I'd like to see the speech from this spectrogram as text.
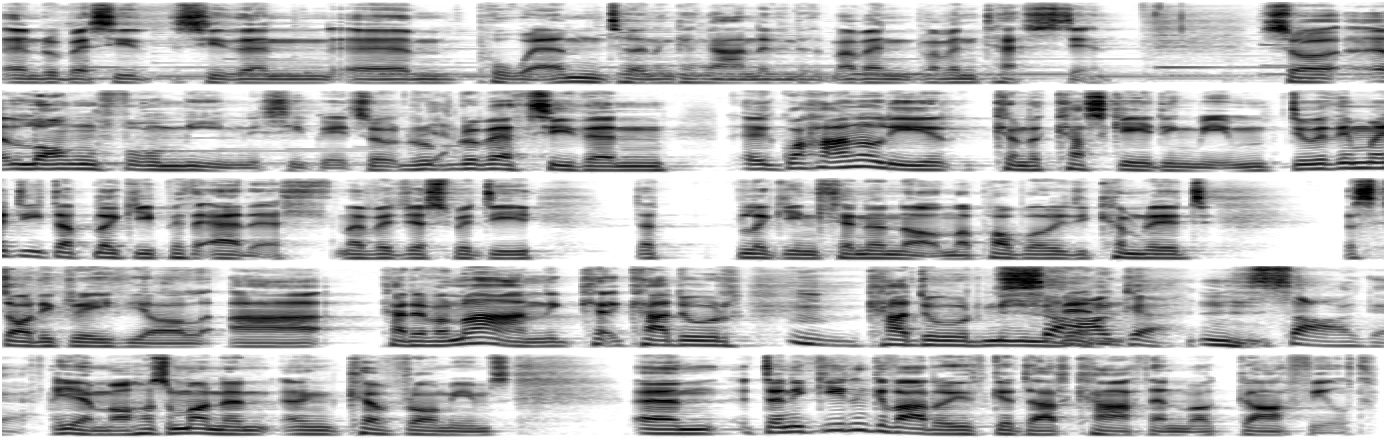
yn rhywbeth sydd, sydd yn um, poem, yn yng. Mae fe'n ma fe testyn. So, long form meme nes i gweud. So, yeah. rhywbeth sydd yn gwahanol i'r kind of cascading meme, dwi e ddim wedi datblygu peth eraill. Mae fe jyst wedi datblygu'n llunynol. Mae pobl wedi cymryd y stori greiddiol a cadw fe ymlaen, cadw'r mm. cadw meme Saga. Mm. Saga. Ie, yeah, mae hos Hosomon yn, yn cyfro memes. Um, Dyn ni gyd yn gyfarwydd gyda'r cath enwog Garfield.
